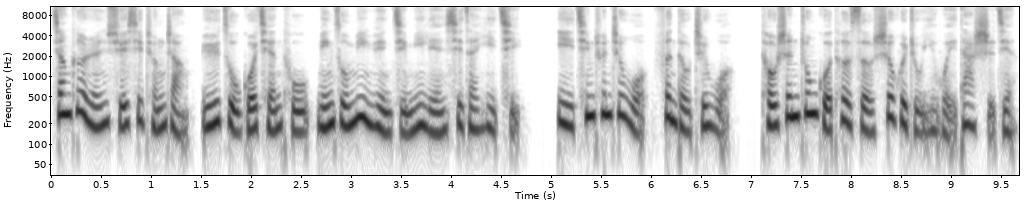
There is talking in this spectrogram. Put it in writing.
将个人学习成长与祖国前途、民族命运紧密联系在一起，以青春之我、奋斗之我。投身中国特色社会主义伟大实践，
